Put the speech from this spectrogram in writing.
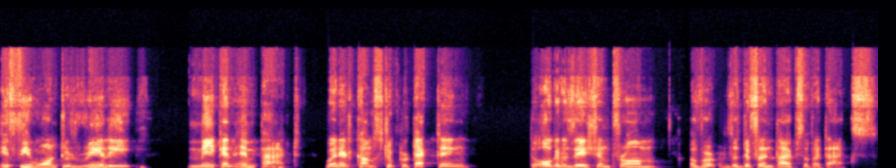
if we want to really make an impact when it comes to protecting the organization from the different types of attacks.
